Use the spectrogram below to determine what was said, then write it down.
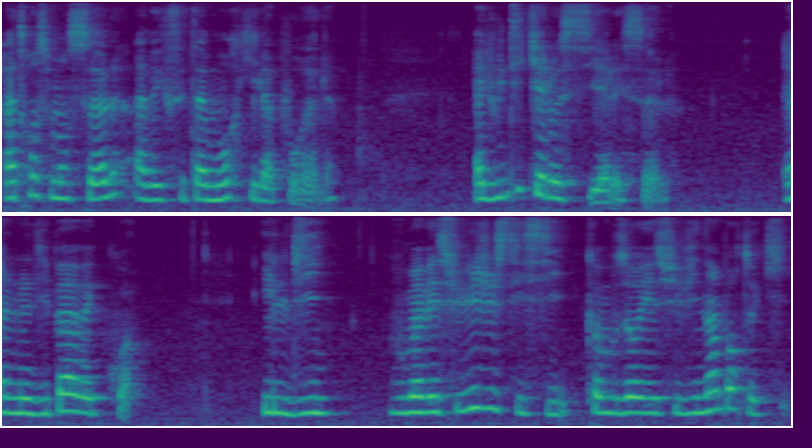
atrocement seul avec cet amour qu'il a pour elle. Elle lui dit qu'elle aussi, elle est seule. Elle ne dit pas avec quoi. Il dit Vous m'avez suivi jusqu'ici, comme vous auriez suivi n'importe qui.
